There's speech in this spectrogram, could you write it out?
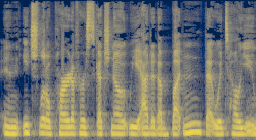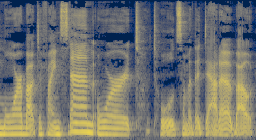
in each little part of her sketch note, we added a button that would tell you more about Define STEM or t- told some of the data about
